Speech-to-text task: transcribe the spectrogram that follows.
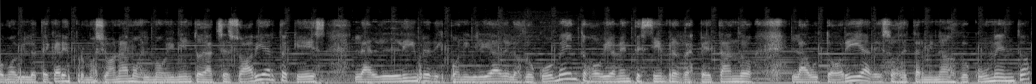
como bibliotecarios promocionamos el movimiento de acceso abierto, que es la libre disponibilidad de los documentos, obviamente siempre respetando la autoría de esos determinados documentos.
